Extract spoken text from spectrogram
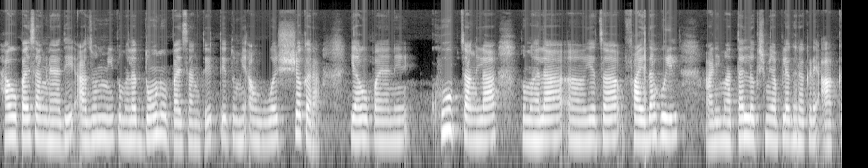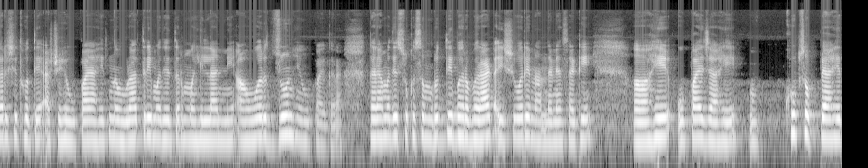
हा उपाय सांगण्याआधी अजून मी तुम्हाला दोन उपाय सांगते ते तुम्ही अवश्य करा. या उपायाने खूप चांगला तुम्हाला याचा फायदा होईल. आणि माता लक्ष्मी आपल्या घराकडे आकर्षित होते असे हे उपाय आहेत. नवरात्रीमध्ये तर महिलांनी आवर्जून हे उपाय करा. घरामध्ये सुख समृद्धी भरभराट ऐश्वर नांदण्यासाठी हे उपाय जे आहे खूप सोपे आहेत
